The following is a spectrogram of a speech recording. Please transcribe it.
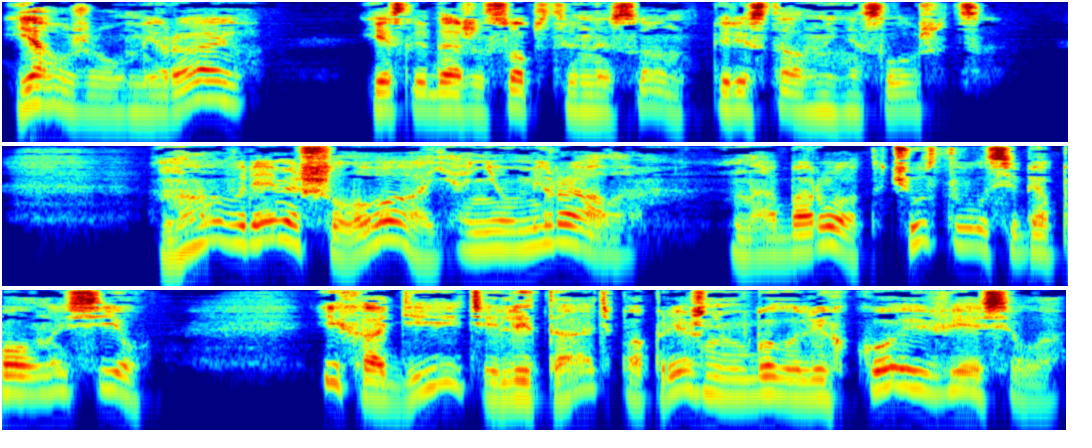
Я уже умираю, если даже собственный сон перестал меня слушаться. Но время шло, а я не умирала. Наоборот, чувствовала себя полной сил. И ходить, и летать по-прежнему было легко и весело.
